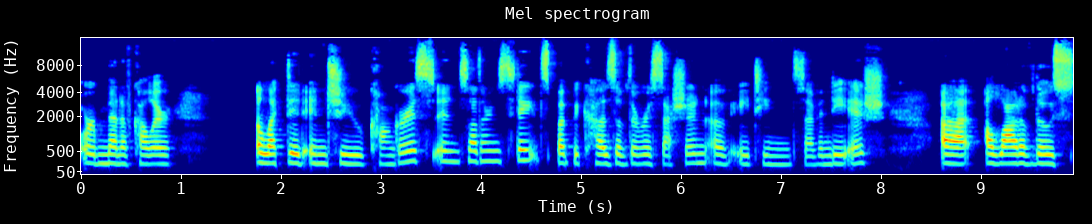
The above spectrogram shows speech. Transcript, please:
or men of color elected into Congress in southern states, but because of the recession of 1870 ish, uh, a lot of those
